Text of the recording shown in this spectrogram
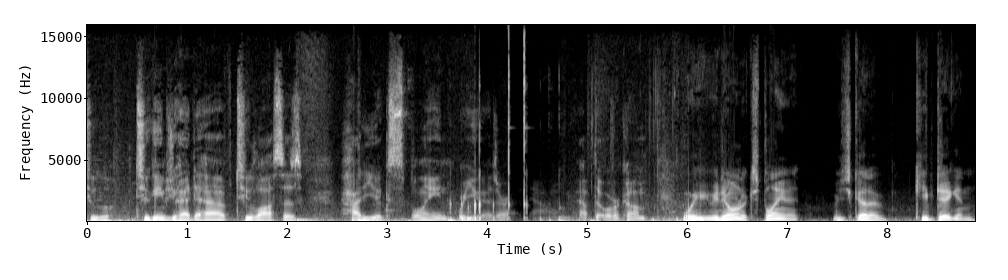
two two games you had to have, two losses. How do you explain where you guys are at now? Have to overcome. We, we don't explain it. We just got to keep digging.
